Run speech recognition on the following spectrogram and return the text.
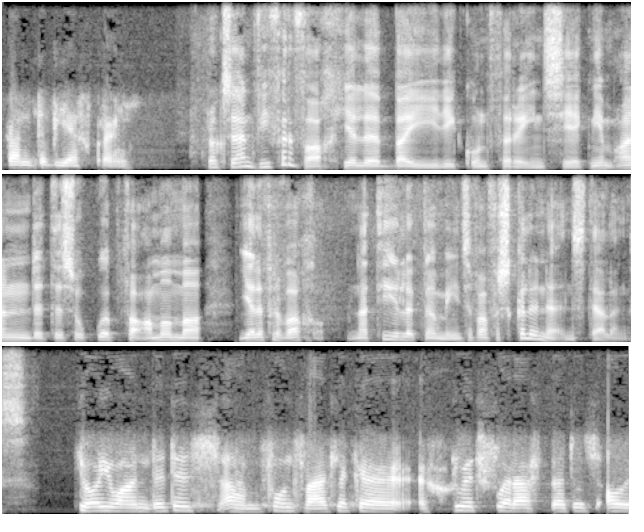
kan teweegbring. Roxanne, wie verwag julle by hierdie konferensie? Ek neem aan dit is ook oop vir almal, maar julle verwag natuurlik nou mense van verskillende instellings. Ja, Johan, dit is um vir ons werklik 'n groot voorreg dat ons al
